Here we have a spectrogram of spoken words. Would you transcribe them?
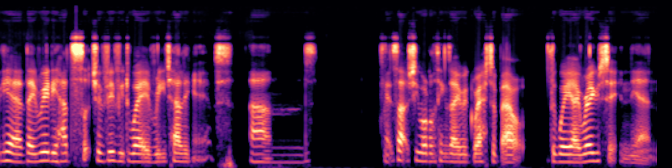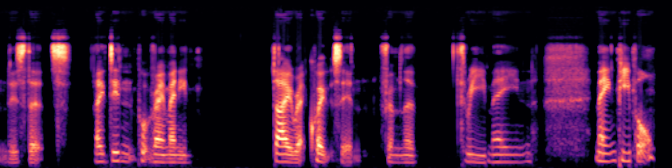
yeah, they really had such a vivid way of retelling it. And it's actually one of the things I regret about the way I wrote it in the end is that I didn't put very many direct quotes in from the three main main people.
